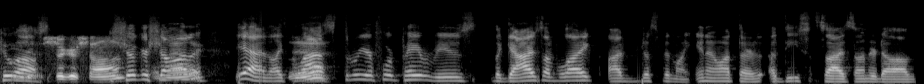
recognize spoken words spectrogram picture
who else? Sugar Sean. Sugar Sean. Yeah, like the yeah. last three or four pay per views, the guys I've liked, I've just been like, you know what, they're a decent sized underdog.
